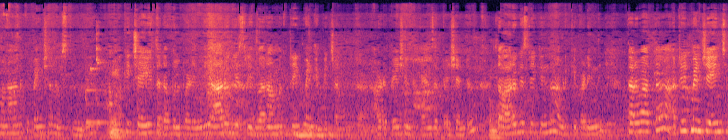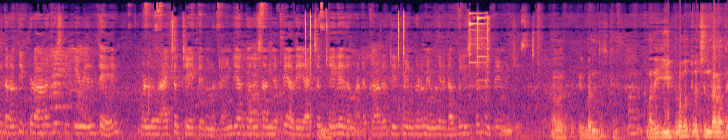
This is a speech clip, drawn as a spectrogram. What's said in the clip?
మా నాన్నకి పెన్షన్ వస్తుంది. అమ్మకి చేయూత డబ్బులు పడింది. ఆరోగ్యశ్రీ ద్వారా అమ్మకి ట్రీట్మెంట్ ఇప్పించామంట ఆవిడ patient cancer patient so Aarogyasri కింద ఆవిడకి పడింది. తర్వాత ట్రీట్మెంట్ చేయించిన తర్వాత ఇప్పుడు ఆరోగ్యశ్రీకి వెళ్తే వాళ్ళు యాక్సెప్ట్ చేయట్లేదు అనమాట ఎన్టీఆర్ భరోసా అని చెప్పి అది యాక్సెప్ట్ చేయలేదు అనమాట కార్డు ట్రీట్మెంట్ కూడా మేము మీరు డబ్బులు ఇస్తే మేము పేమెంట్ చేస్తాం. ఇబ్బంది పడుతుంది. మరి ఈ ప్రభుత్వం వచ్చిన తర్వాత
